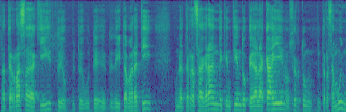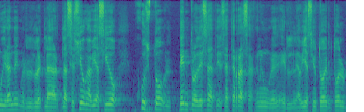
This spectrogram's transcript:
la terraza de aquí, de, Itamaraty, una terraza grande que entiendo que da a la calle, ¿no es cierto? Una terraza muy, muy grande. La, sesión había sido justo dentro de esa, terraza. había sido todo, todo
